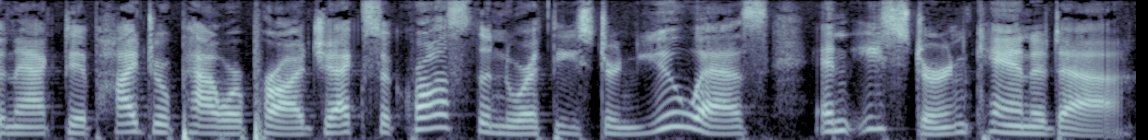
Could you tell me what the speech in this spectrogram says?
in active hydropower projects across the northeastern U.S. and eastern Canada.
